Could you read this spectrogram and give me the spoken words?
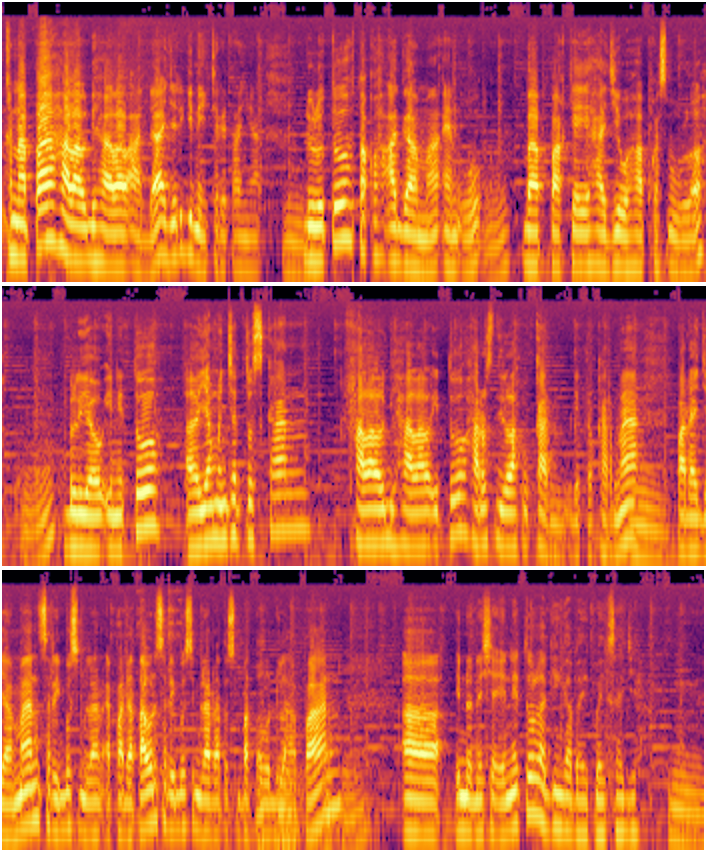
kenapa halal bihalal ada? Jadi gini ceritanya. Dulu tuh tokoh agama NU, Bapak Kiai Haji Wahab Kasbullah, beliau ini tuh eh, yang mencetuskan halal bihalal itu harus dilakukan gitu. Karena pada zaman 19 eh, pada tahun 1948 eh, Indonesia ini tuh lagi nggak baik-baik saja. Hmm.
